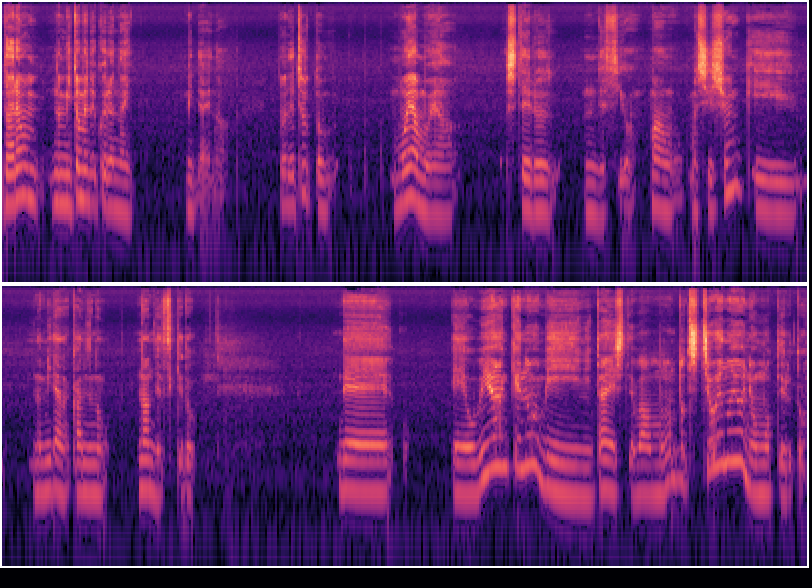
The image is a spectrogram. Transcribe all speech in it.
誰も認めてくれないみたいなのでちょっとモヤモヤしてるんですよ。まあ思春期みたいな感じのなんですけど。でえー、オビワン・ケノービーに対してはもうほんと父親のように思ってると。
